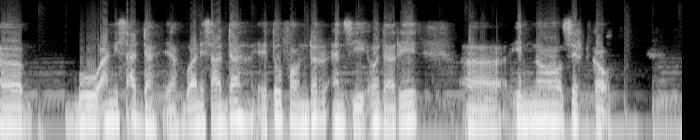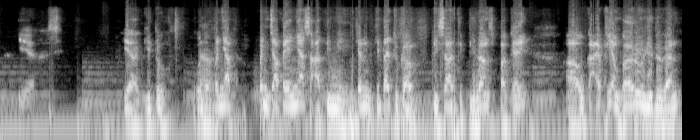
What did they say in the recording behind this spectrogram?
uh, Bu Anissa Adah ya. Bu Anissa Adah yaitu founder and CEO dari uh, Inno Circle. Iya. Ya gitu. Untuk nah. penyap pencapaiannya saat ini. Kan kita juga bisa dibilang sebagai uh, eh, UKF yang baru gitu kan.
